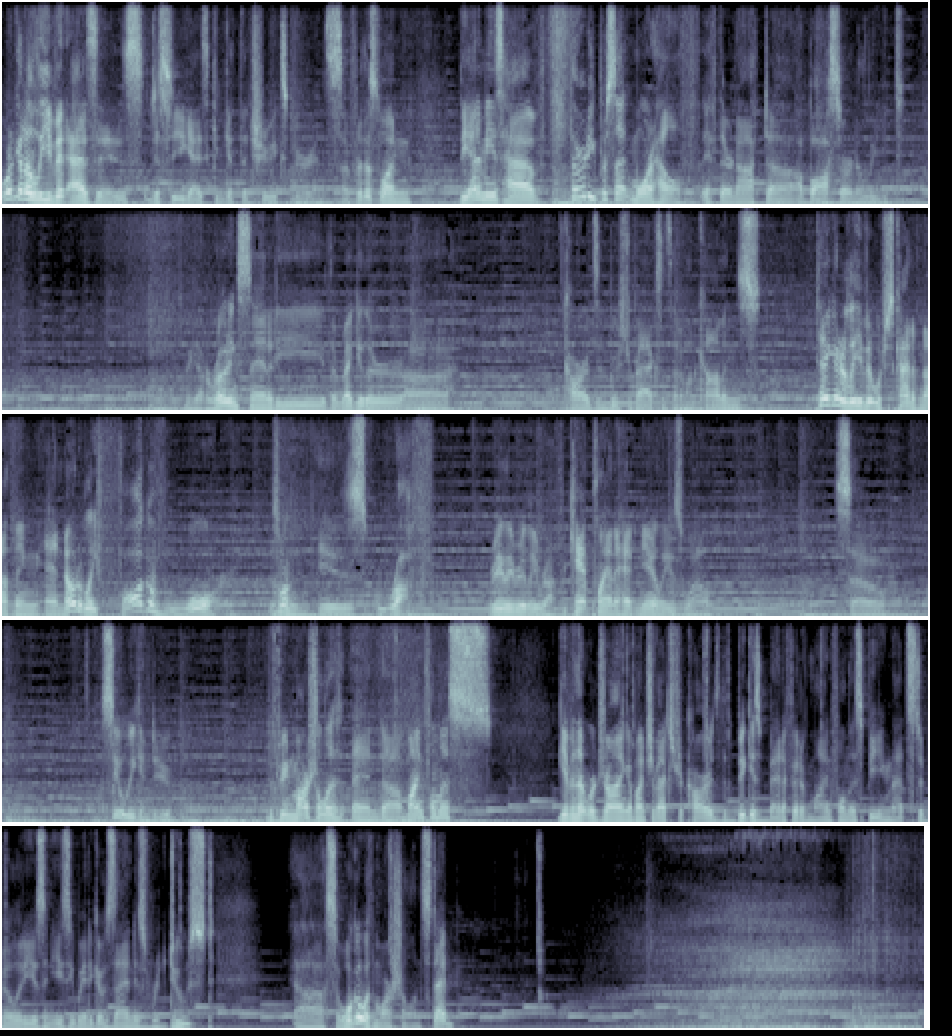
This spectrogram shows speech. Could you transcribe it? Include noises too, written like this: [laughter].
We're to leave it as is, just so you guys can get the true experience. So for this one, the enemies have 30% more health if they're not uh, a boss or an elite. We got Eroding Sanity, the regular uh, cards and booster packs instead of uncommons. Take it or leave it, which is kind of nothing. And notably, Fog of War. This one is rough. Really, really rough. We can't plan ahead nearly as well. So, see what we can do. Between martial and uh, mindfulness, given that we're drawing a bunch of extra cards, the biggest benefit of mindfulness being that stability is an easy way to go Zen is reduced. Uh, so we'll go with martial instead.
